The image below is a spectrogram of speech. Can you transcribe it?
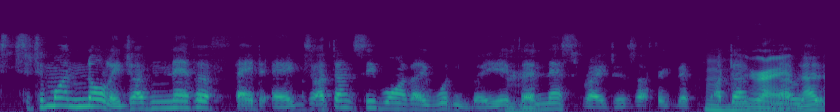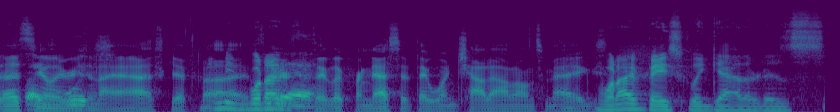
to, to my knowledge, I've never fed eggs. I don't see why they wouldn't be. If they're nest raiders, I think that I Mhm. don't Mm-hmm. Right. know That, that's the only reason. I ask. If, uh, I mean, if, what I- they're- Yeah. if they look for nests, if they wouldn't chow down on some eggs. What I've basically gathered is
